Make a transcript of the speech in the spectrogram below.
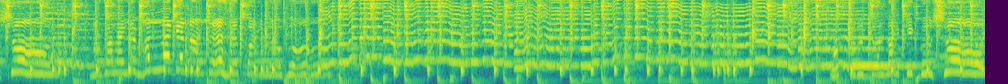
দূষণ না জ্বালাইলে ভালো লাগে না দেহে পাল্লব উত্তর কি কৌশল?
